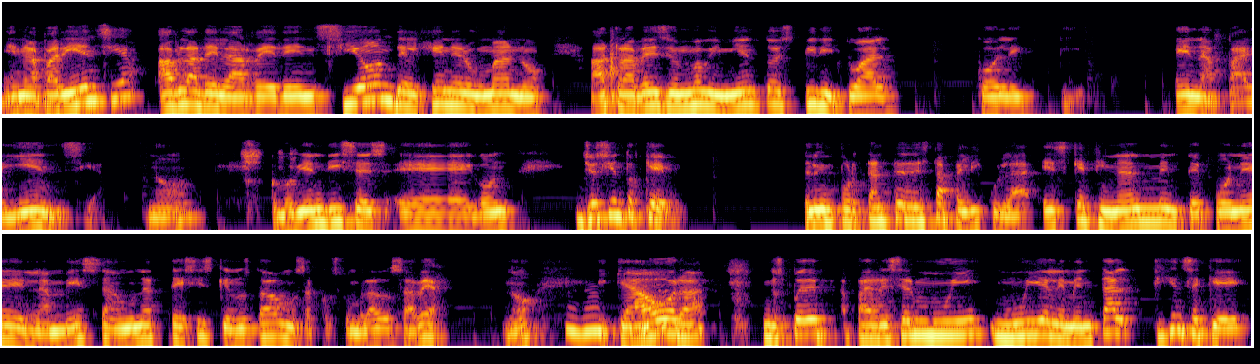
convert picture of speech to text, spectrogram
En apariencia habla de la redención del género humano a través de un movimiento espiritual colectivo. En apariencia, ¿no? Como bien dices, eh, Gon, yo siento que lo importante de esta película es que finalmente pone en la mesa una tesis que no estábamos acostumbrados a ver. ¿no? Y que ahora nos puede parecer muy, muy elemental. Fíjense que eh,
